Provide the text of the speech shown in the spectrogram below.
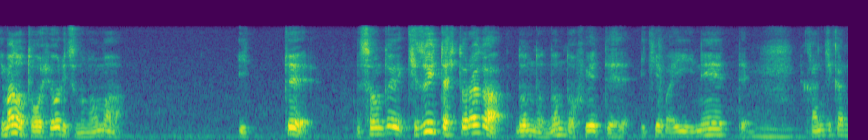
今の投票率のままいってその時気づいた人らがどんどんどんどん増えていけばいいねって感じかな。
